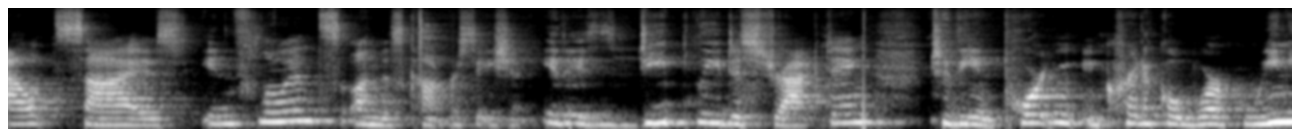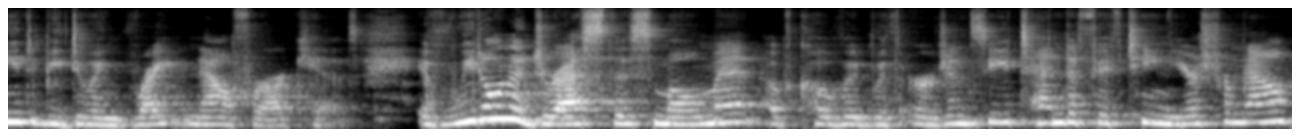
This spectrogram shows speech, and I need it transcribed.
outsized influence on this conversation. It is deeply distracting to the important and critical work we need to be doing right now for our kids. If we don't address this moment of COVID with urgency, 10 to 15 years from now,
